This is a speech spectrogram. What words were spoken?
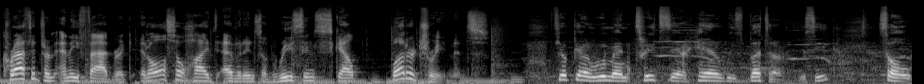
Crafted from any fabric, it also hides evidence of recent scalp butter treatments. Ethiopian women treat their hair with butter, you see? So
